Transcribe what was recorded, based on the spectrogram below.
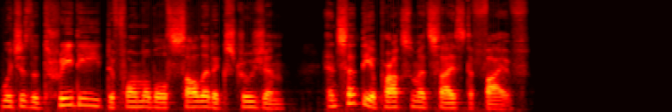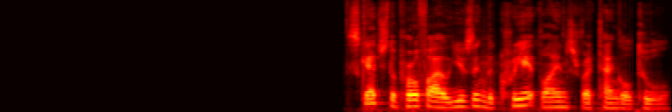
which is a 3D deformable solid extrusion, and set the approximate size to 5. Sketch the profile using the Create Lines Rectangle tool.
